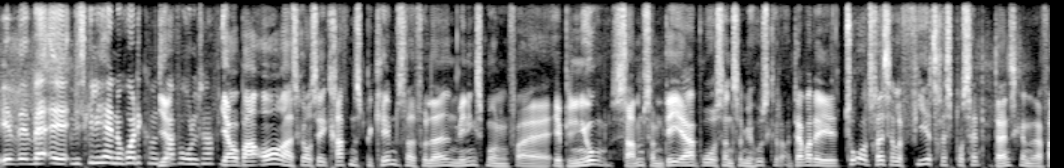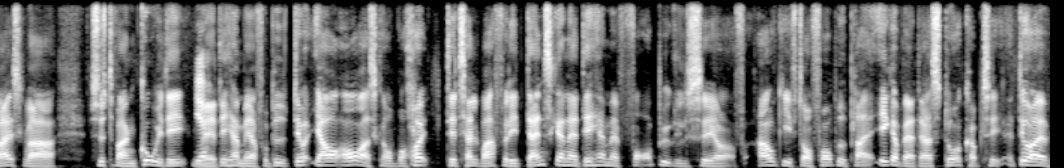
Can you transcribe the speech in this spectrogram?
Ja, hva, øh, vi skal lige have en hurtig kommentar ja, fra Ole Toft. Jeg var bare overrasket over at se, at kraftens bekæmpelse havde fået lavet en meningsmåling fra Epinion, samme som DR bruger, sådan som jeg husker det. Og der var det 62 eller 64 procent af danskerne, der faktisk var, synes, det var en god idé ja. med det her med at forbyde. Det var, jeg var overrasket over, hvor ja. højt det tal var, fordi danskerne er det her med forebyggelse og afgifter og forbud plejer ikke at være deres store kop til. Det var jeg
